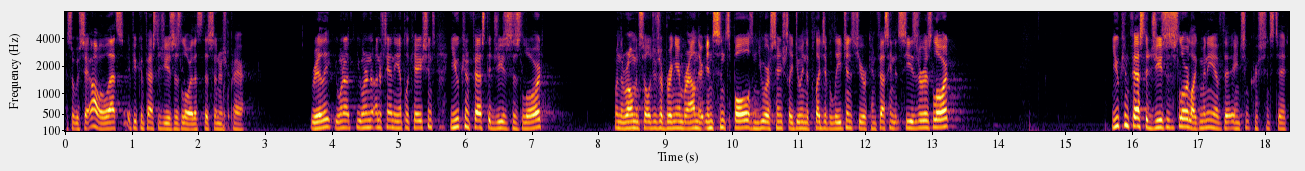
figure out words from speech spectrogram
So we say, oh, well, that's if you confess to Jesus as Lord, that's the sinner's prayer. Really? You want to, you want to understand the implications? You confess that Jesus is Lord. When the Roman soldiers are bringing around their incense bowls and you are essentially doing the Pledge of Allegiance, you are confessing that Caesar is Lord. You confess that Jesus is Lord, like many of the ancient Christians did.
